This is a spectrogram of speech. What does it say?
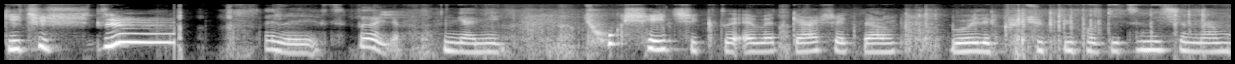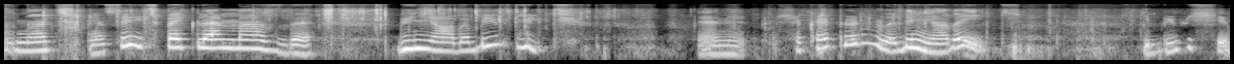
Geçişti. Evet böyle yani çok şey çıktı evet gerçekten böyle küçük bir paketin içinden bunlar çıkması hiç beklenmezdi dünyada bir ilk. Yani şaka yapıyorum da dünyada ilk gibi bir şey.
